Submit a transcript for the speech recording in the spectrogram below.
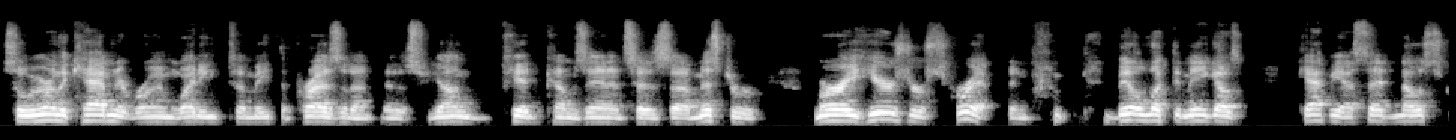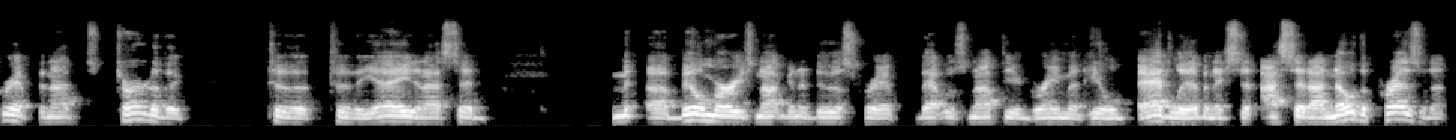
So we were in the cabinet room waiting to meet the president. And this young kid comes in and says, uh, "Mr. Murray, here's your script." And Bill looked at me. He goes, Cappy, I said no script, and I turned to the to the to the aide and I said, uh, Bill Murray's not going to do a script. That was not the agreement. He'll ad lib. And they said, I said, I know the president,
